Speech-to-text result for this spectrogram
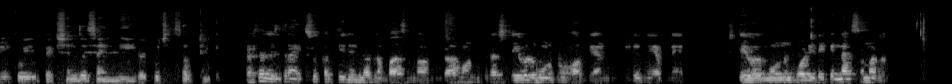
ਨਹੀਂ ਕੋਈ ਇਨਫੈਕਸ਼ਨ ਦਾ ਸਾਈਨ ਨਹੀਂ ਹੈਗਾ ਕੁਝ ਸਭ ਠੀਕ ਹੈ। ਸਰ ਜਿਸ ਤਰ੍ਹਾਂ 131 ਦਿਨ ਦਾ ਲੰਬਾ ਸਮਾਂ ਹੁੰਦਾ ਹੁਣ ਜਿਹੜਾ ਸਟੇਬਲ ਹੋਣ ਨੂੰ ਆਰਗਨ ਜਿਹੜੇ ਨੇ ਆਪਣੇ ਸਟੇਬਲ ਹੋਣ ਨੂੰ ਬੋਡੀ ਦੇ ਕਿੰਨਾ ਸਮਾਂ ਲੱਗਦਾ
